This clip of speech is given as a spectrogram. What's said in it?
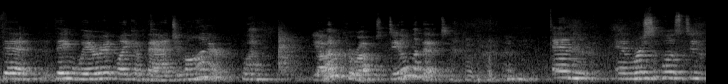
that they wear it like a badge of honor. Well, yeah, I'm corrupt, deal with it. And, and we're supposed to,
